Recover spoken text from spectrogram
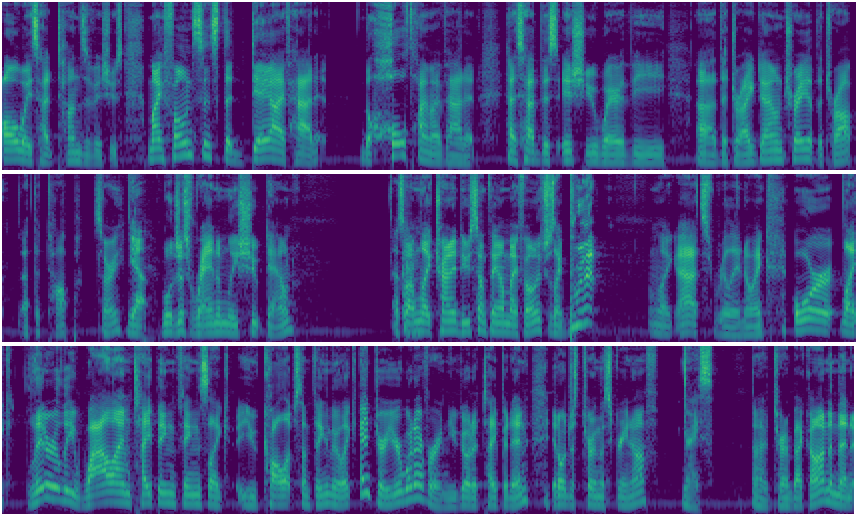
always had tons of issues. My phone since the day I've had it, the whole time I've had it, has had this issue where the uh, the drag down tray at the top at the top, sorry, Yeah. will just randomly shoot down. So I'm like trying to do something on my phone, it's just like "Blip." I'm like, ah, it's really annoying. Or like literally while I'm typing things like you call up something, and they're like, enter your whatever, and you go to type it in, it'll just turn the screen off Nice. and I turn it back on, and then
